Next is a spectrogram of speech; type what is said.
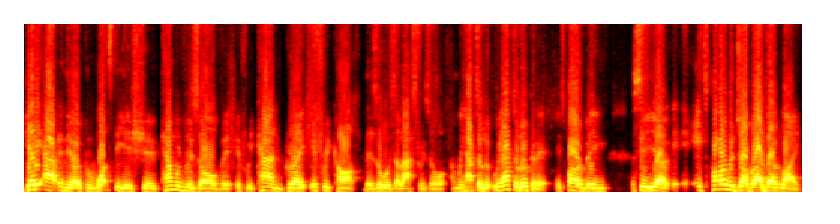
get it out in the open. What's the issue? Can we resolve it? If we can, great. If we can't, there's always a last resort, and we have to look. We have to look at it. It's part of being a CEO. It's part of the job where I don't like.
